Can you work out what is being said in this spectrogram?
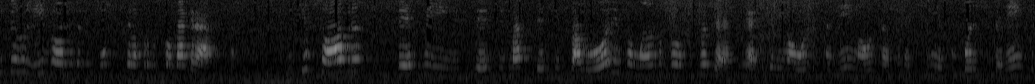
e pelo livro a ajuda de custos pela produção da gráfica. O que sobra desses, desses, desses valores eu mando para o projeto. Essa tem uma outra também, uma outra bonequinha, são cores diferentes.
